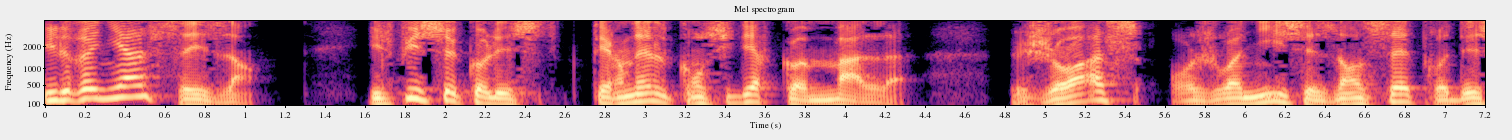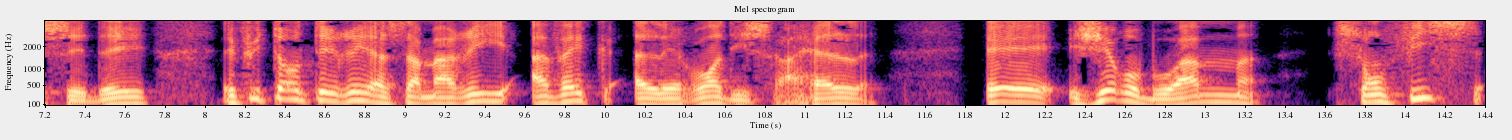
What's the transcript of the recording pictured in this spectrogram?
Il régna seize ans. Il fit ce que l'Éternel considère comme mal, Joas rejoignit ses ancêtres décédés et fut enterré à Samarie avec les rois d'Israël, et Jéroboam, son fils,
